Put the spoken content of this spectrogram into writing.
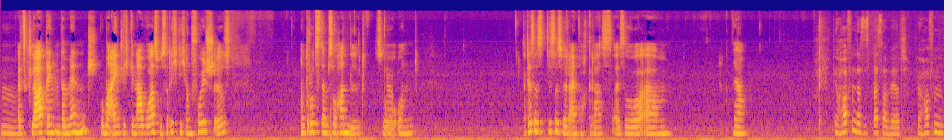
Mhm. Als klar denkender Mensch, wo man eigentlich genau weiß, was richtig und falsch ist und trotzdem so handelt. So ja. und das ist, das ist halt einfach krass. Also, ähm, ja. Wir hoffen, dass es besser wird. Wir hoffen.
